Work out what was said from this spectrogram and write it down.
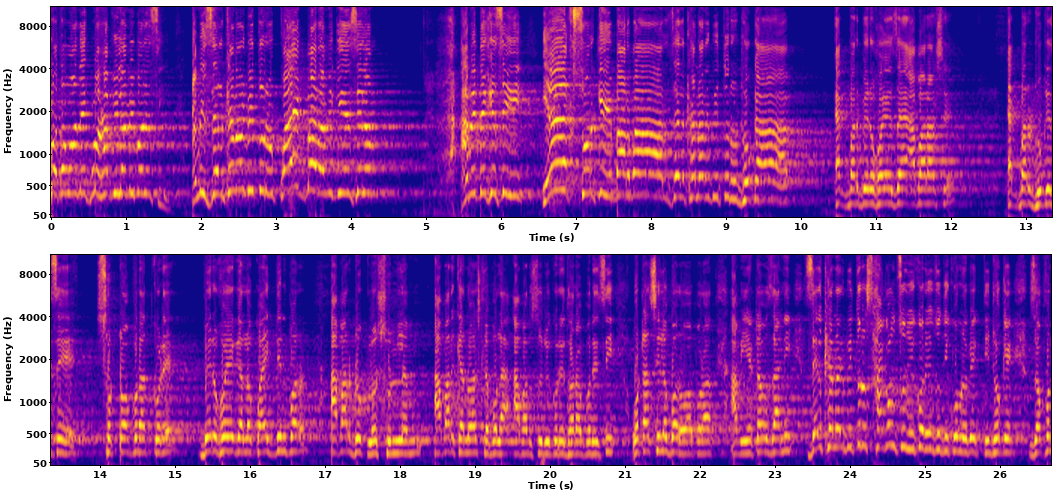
কথা অনেক মাহফিল আমি বলেছি। আমি জেলখানার ভিতরে কয়েকবার আমি গিয়েছিলাম। আমি দেখেছি এক চোরকে বারবার জেলখানার ভিতরে ঢোকা, একবার বের হয়ে যায়, আবার আসে। একবার ঢুকেছে ছোট্ট অপরাধ করে। বের হয়ে গেল কয়েকদিন পর, আবার ঢুকলো, শুনলাম, আবার কেন আসলে বলে আবার চুরি করে ধরা পড়েছি। ওটা ছিল বড় অপরাধ। আমি এটাও জানি, জেলখানার ভিতরে ছাগল চুরি করে যদি কোনো ব্যক্তি ঢোকে, যখন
